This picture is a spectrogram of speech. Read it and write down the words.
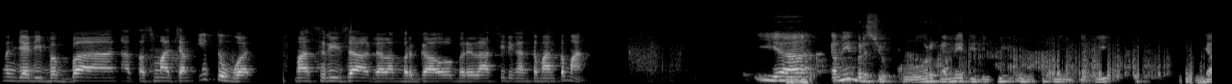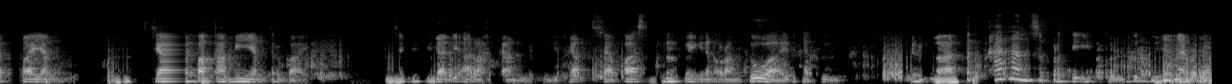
menjadi beban atau semacam itu buat Mas Rizal dalam bergaul berrelasi dengan teman-teman? Iya, kami bersyukur kami dididik untuk menjadi siapa yang siapa kami yang terbaik. Jadi tidak diarahkan jadi siapa, siapa sebenarnya keinginan orang tua itu satu. Kedua, tekanan seperti itu tentunya ada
